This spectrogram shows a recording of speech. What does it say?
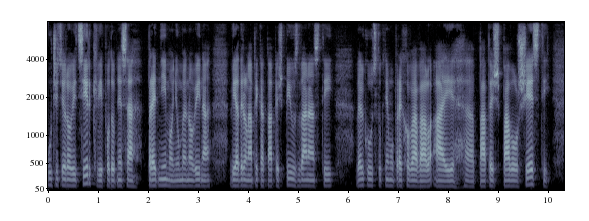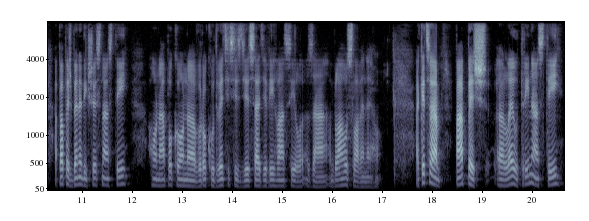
učiteľovi cirkvi. Podobne sa pred ním o Newmanovi na, vyjadril napríklad pápež Pius XII. Veľkú úctu k nemu prechovával aj eh, pápež Pavol VI. A pápež Benedikt XVI ho napokon v roku 2010 vyhlásil za blahoslaveného. A keď sa pápež eh, Leo XIII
